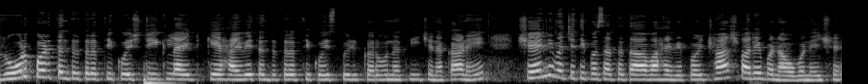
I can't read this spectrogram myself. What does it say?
રોડ પર તંત્ર તરફથી કોઈ સ્ટ્રીક લાઇટ કે હાઈવે તંત્ર તરફથી કોઈ સ્પીડ કરવો નથી, જેના કારણે શહેરની વચ્ચેથી પસાર થતા આવા હાઈવે પર છાશવારે બનાવો બને છે.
